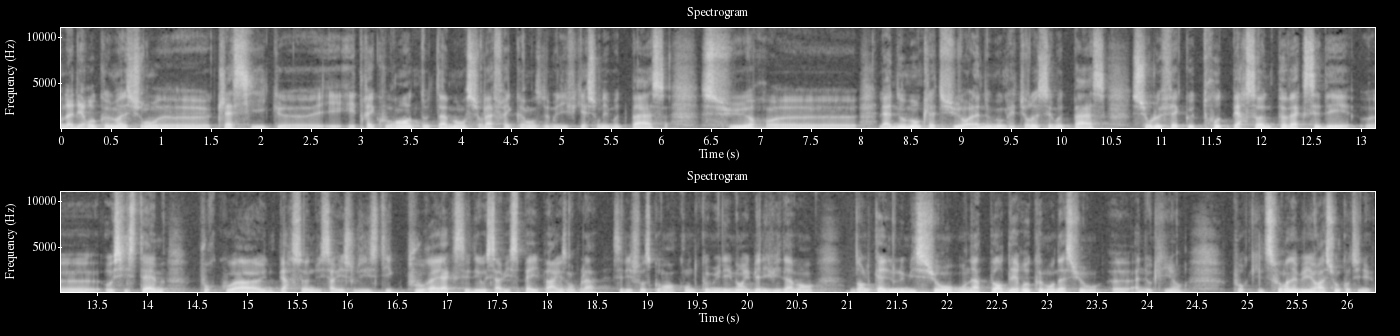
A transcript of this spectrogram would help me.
On a des recommandations euh, classiques euh, et, très courantes, notamment sur la fréquence de modification des mots de passe, sur euh, la, nomenclature, la nomenclature de ces mots de passe, sur le fait que trop de personnes peuvent accéder au système. Pourquoi une personne du service logistique pourrait accéder au service paye, par exemple? Là, c'est des choses qu'on rencontre communément. Et bien évidemment, dans le cadre de nos missions, on apporte des recommandations à nos clients pour qu'ils soient en amélioration continue.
